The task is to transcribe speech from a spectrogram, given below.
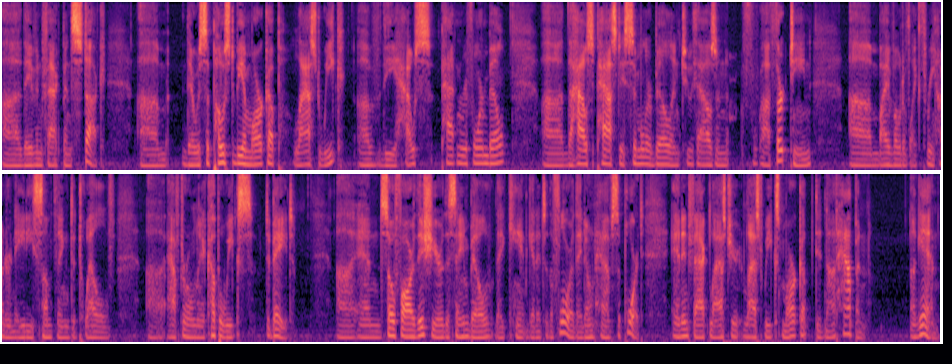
Uh, they've in fact been stuck. Um, there was supposed to be a markup last week of the House patent reform bill. Uh, the House passed a similar bill in 2013 um, by a vote of like 380 something to 12 uh, after only a couple weeks debate. Uh, and so far this year, the same bill they can't get it to the floor. They don't have support. And in fact, last year, last week's markup did not happen again,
